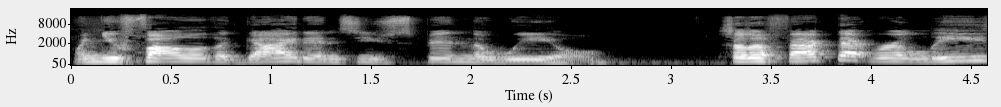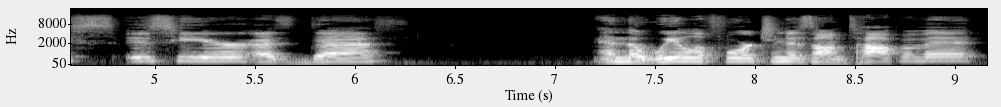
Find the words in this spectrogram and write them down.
when you follow the guidance, you spin the wheel. So the fact that release is here as death and the Wheel of Fortune is on top of it,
